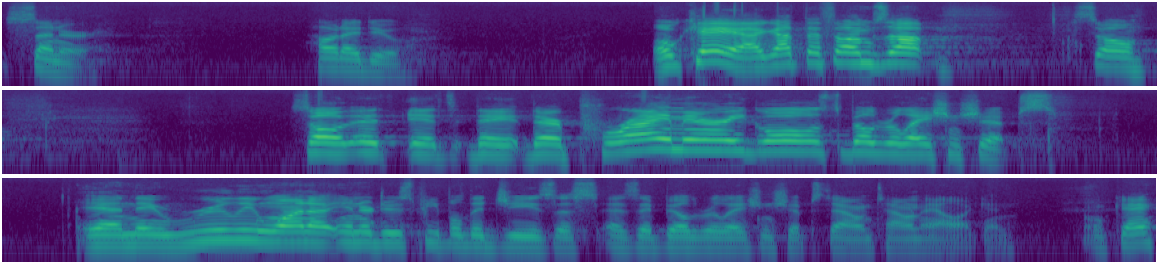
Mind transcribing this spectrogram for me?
center. How'd I do? Okay, I got the thumbs up. So, so it, it, they, their primary goal is to build relationships. And they really want to introduce people to Jesus as they build relationships downtown Allegan. Okay?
